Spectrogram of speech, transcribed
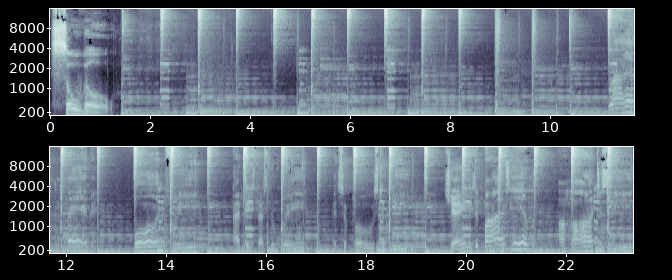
Soulville. Black Mary, born. At least that's the way it's supposed to be. Chains that binds him are hard to see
